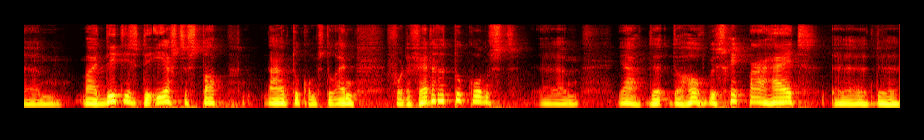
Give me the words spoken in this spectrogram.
Um, maar dit is de eerste stap naar een toekomst toe. En voor de verdere toekomst, um, ja, de, de hoogbeschikbaarheid, uh, de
